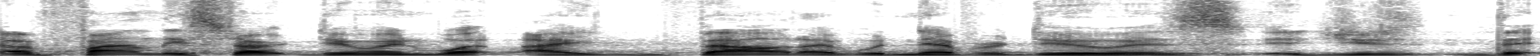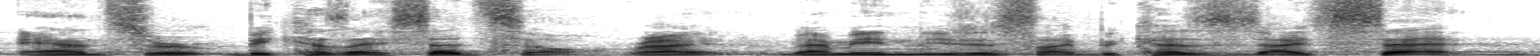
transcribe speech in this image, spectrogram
I finally start doing what I vowed I would never do is use the answer because I said so, right? I mean, you're just like, because I said.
